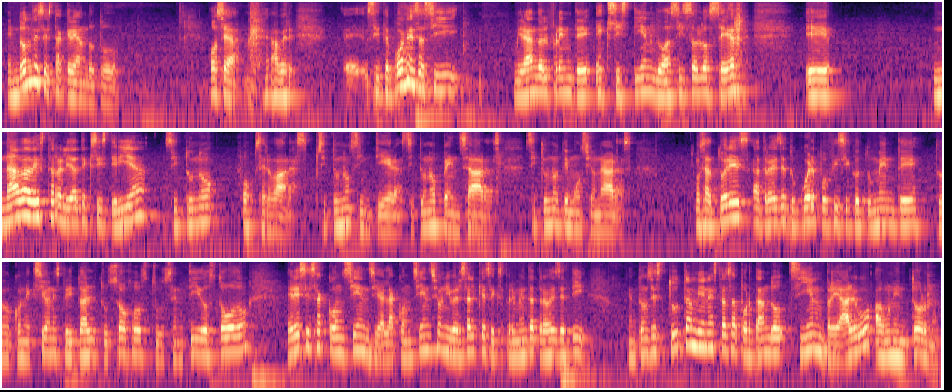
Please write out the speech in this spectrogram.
en donde se está creando todo. O sea, a ver, eh, si te pones así mirando al frente, existiendo, así solo ser, eh, nada de esta realidad existiría si tú no observaras, si tú no sintieras, si tú no pensaras, si tú no te emocionaras. O sea, tú eres a través de tu cuerpo físico, tu mente, tu conexión espiritual, tus ojos, tus sentidos, todo. Eres esa conciencia, la conciencia universal que se experimenta a través de ti. Entonces tú también estás aportando siempre algo a un entorno.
